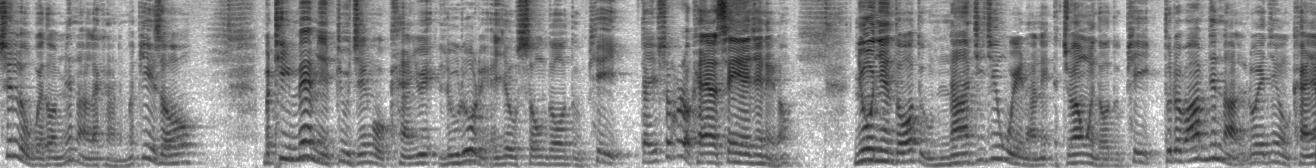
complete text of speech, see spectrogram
ချစ်လို့ဝယ်တော့မျက်နှာလက်ခံတယ်မပြည့်စုံမထီမဲ့မြင်ပြုခြင်းကိုခံ၍လူတို့တွင်အယုတ်ဆုံးသောသူဖြစ်၏ဒါယေရှုခရစ်တော်ခံရဆင်းရဲခြင်းနေနော်ညိုညင်သောသူနာကြီးခြင်းဝေဒနာနှင့်အကျွမ်းဝင်သောသူဖြစ်၏သူတစ်ပါးမျက်နှာလွှဲခြင်းကိုခံရ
